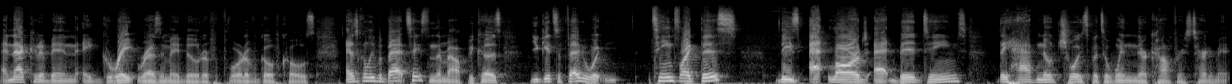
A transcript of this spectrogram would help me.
and that could have been a great resume builder for Florida Gulf Coast. And it's gonna leave a bad taste in their mouth because you get to February, teams like this, these at large, at bid teams, they have no choice but to win their conference tournament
